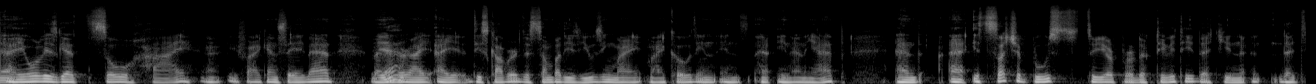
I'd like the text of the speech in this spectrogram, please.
yeah. I always get so high, uh, if I can say that, whenever yeah. I, I discover that somebody is using my my code in in uh, in any app, and uh, it's such a boost to your productivity that you know, that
